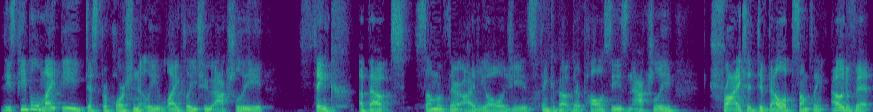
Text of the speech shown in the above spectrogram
these people might be disproportionately likely to actually think about some of their ideologies, think about their policies, and actually try to develop something out of it.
